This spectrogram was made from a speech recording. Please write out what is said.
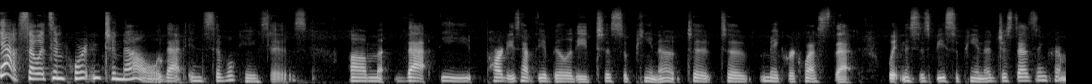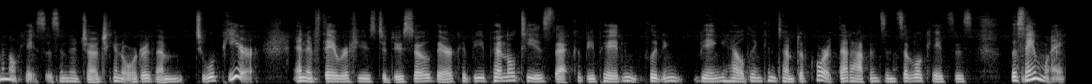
Yeah, so it's important to know that in civil cases, um, that the parties have the ability to subpoena, to, to make requests that witnesses be subpoenaed, just as in criminal cases, and a judge can order them to appear. And if they refuse to do so, there could be penalties that could be paid, including being held in contempt of court. That happens in civil cases the same way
